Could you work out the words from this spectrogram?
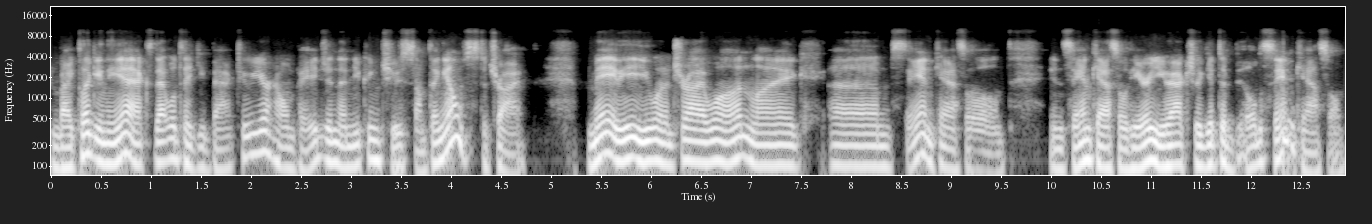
And by clicking the X, that will take you back to your home page, and then you can choose something else to try. Maybe you want to try one like um, Sandcastle. In Sandcastle here, you actually get to build a sandcastle.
